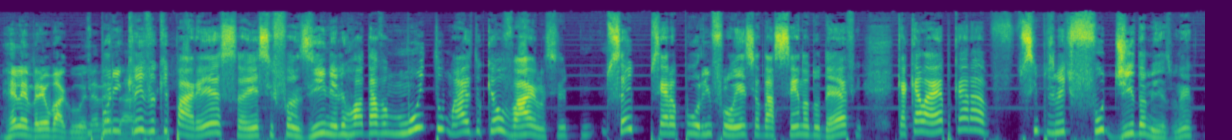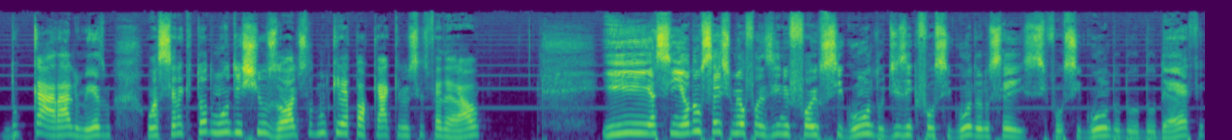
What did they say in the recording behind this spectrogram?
relembrei o bagulho. E é por verdade. incrível que pareça, esse fanzine ele rodava muito mais do que o Violence. Não sei se era por influência da cena do DF, que aquela época era simplesmente fodida mesmo, né? Do caralho mesmo. Uma cena que todo mundo enchia os olhos, todo mundo queria tocar aqui no Distrito Federal. E assim, eu não sei se o meu fanzine foi o segundo, dizem que foi o segundo, eu não sei se foi o segundo do, do DF.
